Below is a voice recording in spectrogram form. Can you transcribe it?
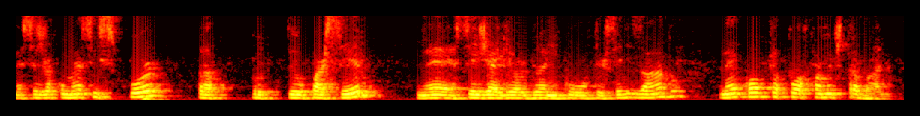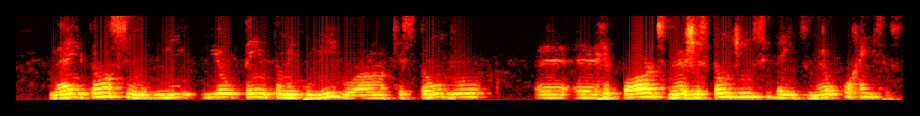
Né? Você já começa a expor para o teu parceiro, né? seja ele orgânico ou terceirizado, né? qual que é a tua forma de trabalho. Né? Então, assim, e, e eu tenho também comigo a questão do é, é, reportes, né, gestão de incidentes, né, ocorrências.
